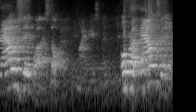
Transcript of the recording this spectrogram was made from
thousand, well, I still have it in my basement, over a thousand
